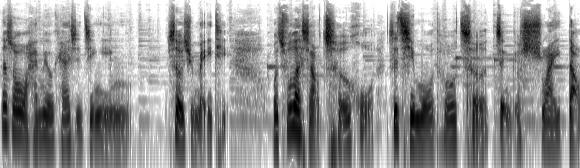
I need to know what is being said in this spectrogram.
那时候我还没有开始经营社群媒体。我出了小车祸，是骑摩托车整个摔倒。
